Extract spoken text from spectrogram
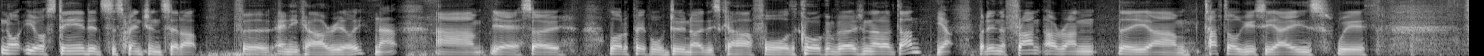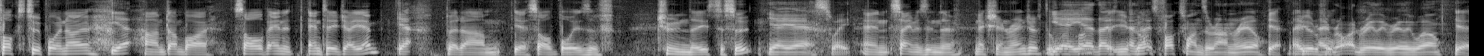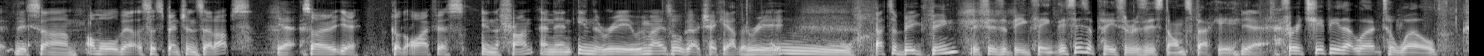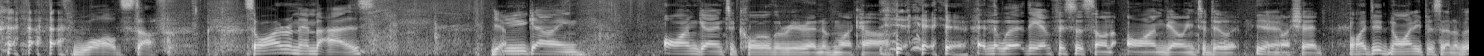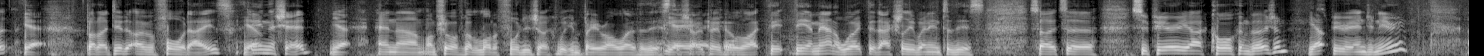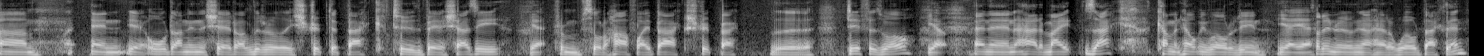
not your standard suspension setup for any car, really. Nah, Um, yeah, so a lot of people do know this car for the coil conversion that I've done. Yep. But in the front, I run the um, Tough Dog UCAs with Fox 2.0. Yeah. Um, done by Solve and, and TJM. yeah, But um, yeah, Solve boys have tuned these to suit. yeah, yeah, sweet. And same as in the next gen Ranger. The Yeah, yeah, those, you've and got. those Fox ones are unreal. Yeah, they, beautiful. They ride really, really well. Yeah, this um, I'm all about the suspension setups. Yeah. So yeah, got the IFS in the front, and then in the rear, we may as well go check out the rear. Ooh. That's a big thing. This is a big thing. This is a piece of resistance back here. Yeah. For a chippy that learnt to weld, it's wild stuff. So I remember as Yeah. you going, I'm going to coil the rear end of my car. yeah. And the the emphasis on I'm going to do it in Yeah. my shed. Well, I did 90% of it. Yeah. But I did it over four days Yeah. in the shed. Yeah. And um, I'm sure I've got a lot of footage I- we can B-roll over this Yeah, to show people cool. like the, the amount of work that actually went into this. So it's a superior coil conversion, Yep. superior engineering. Um, and yeah, all done in the shed. I literally stripped it back to the bare chassis Yeah. from sort of halfway back, stripped back the diff as well. Yeah. And then I had a mate, Zach, come and help me weld it in. Yeah, yeah. So I didn't really know how to weld back then.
